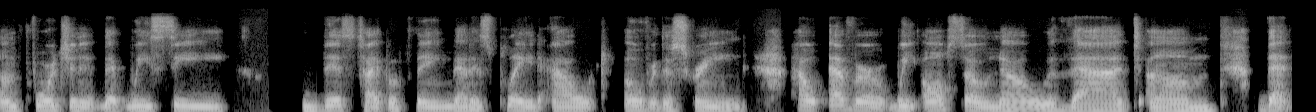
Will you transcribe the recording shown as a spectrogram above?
unfortunate that we see this type of thing that is played out over the screen. However, we also know that um, that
